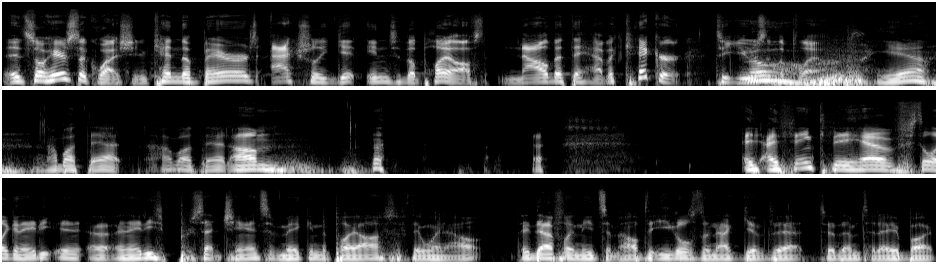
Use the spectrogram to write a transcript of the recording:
And so here's the question Can the Bears actually get into the playoffs now that they have a kicker to use in the Oh, playoffs? Yeah. How about that? How about that? Um, I, think they have still like an eighty uh, an eighty percent chance of making the playoffs if they win out. They definitely need some help. The Eagles did not give that to them today, but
